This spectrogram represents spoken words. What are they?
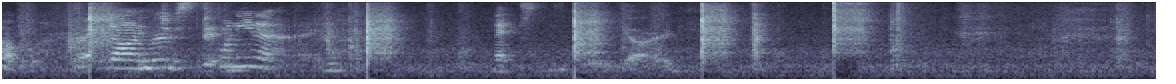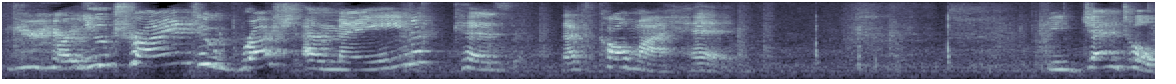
Right on Route 29. Next yard. Are you trying to brush a mane? Because that's called my head. Be gentle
